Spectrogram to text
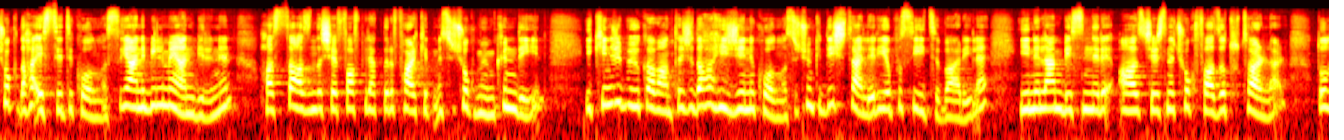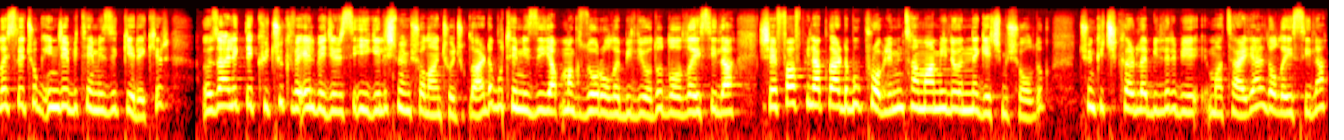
çok daha estetik olması. Yani bilmeyen birinin hasta ağzında şeffaf plakları fark etmesi çok mümkün değil. İkinci büyük avantajı daha hijyenik olması. Çünkü diş telleri yapısı itibariyle yenilen besinleri ağız içerisinde çok fazla tutarlar. Dolayısıyla çok ince bir temizlik gerekir. Özellikle küçük ve el becerisi iyi gelişmemiş olan çocuklarda bu temizliği yapmak zor olabiliyordu. Dolayısıyla şeffaf plaklarda bu problemin tamamıyla önüne geçmiş olduk. Çünkü çıkarılabilir bir materyal. Dolayısıyla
